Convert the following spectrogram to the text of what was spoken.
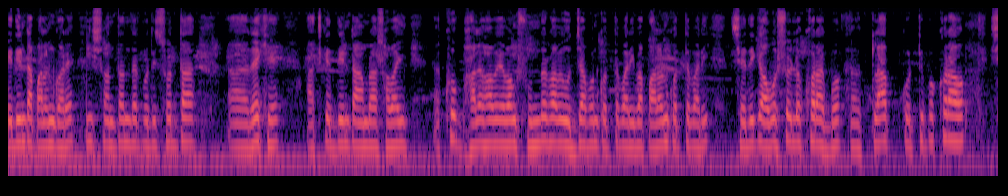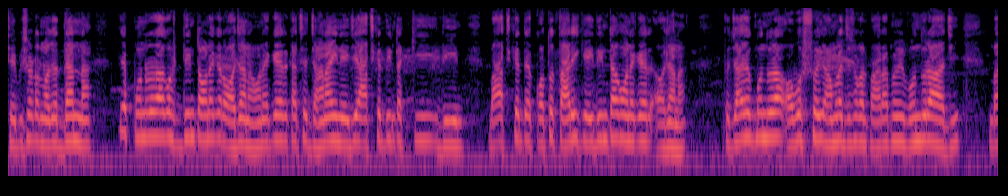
এই দিনটা পালন করে। এই সন্তানদের প্রতি শ্রদ্ধা রেখে আজকের দিনটা আমরা সবাই খুব ভালোভাবে এবং সুন্দরভাবে উদযাপন করতে পারি বা পালন করতে পারি, সেদিকে অবশ্যই লক্ষ্য রাখব। ক্লাব কর্তৃপক্ষরাও সেই বিষয়টা নজর দেন না যে পনেরো আগস্ট দিনটা অনেকের অজানা, অনেকের কাছে জানাই নেই যে আজকের দিনটা কী দিন বা আজকের কত তারিখ, এই দিনটাও অনেকের অজানা। তো যাই হোক বন্ধুরা, অবশ্যই আমরা যে সকল পাড়াপ্রেমী বন্ধুরা আছি বা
